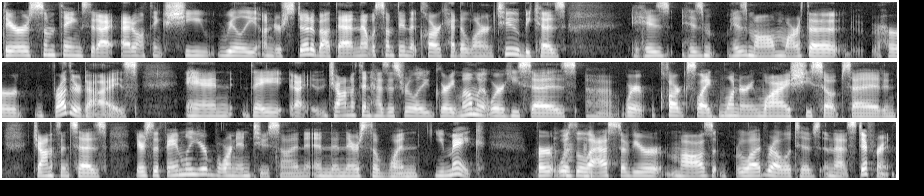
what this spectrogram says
there are some things that I, I don't think she really understood about that. And that was something that Clark had to learn too, because his his his mom, Martha, her brother dies. And they, uh, Jonathan has this really great moment where he says, uh, where Clark's like wondering why she's so upset. And Jonathan says, There's the family you're born into, son, and then there's the one you make. Bert was the last of your ma's blood relatives, and that's different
